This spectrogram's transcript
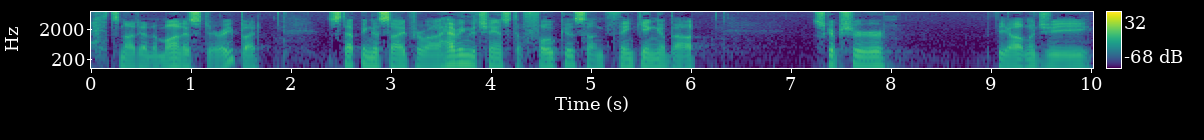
it's not in a monastery, but stepping aside for a while, having the chance to focus on thinking about scripture, theology,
